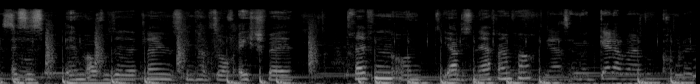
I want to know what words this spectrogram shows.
Ist Es so. ist ähm, auch sehr, sehr klein, deswegen kannst du auch echt schwer treffen. Und ja, das nervt einfach. Ja, ist einfach generell einfach komplett.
